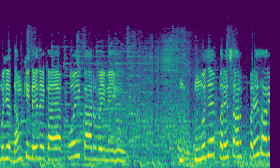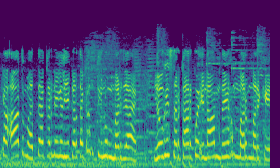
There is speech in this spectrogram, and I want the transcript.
मुझे धमकी दे दे के आया, कोई कार्रवाई नहीं हुई। मुझे परेशान परेशान क्या? आत्महत्या करने के लिए करता कि हम तीनों मर जाए। योगी सरकार को इनाम दे हम मर मर के।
